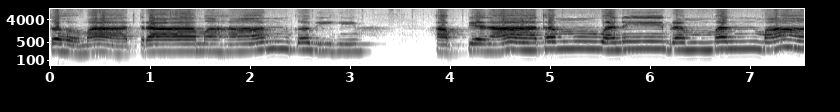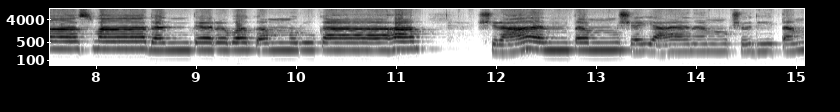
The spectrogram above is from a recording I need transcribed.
सह मात्रा महान् कविः अप्यनाथं वने ब्रह्मन्मास्मादन्त्यर्वकं रुकाः। श्रान्तं शयानं क्षुधितं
